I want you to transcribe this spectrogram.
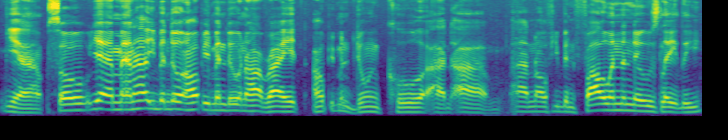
yeah. So yeah, man, how you been doing? I hope you've been doing all right. I hope you've been doing cool. I um, I don't know if you've been following the news lately.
